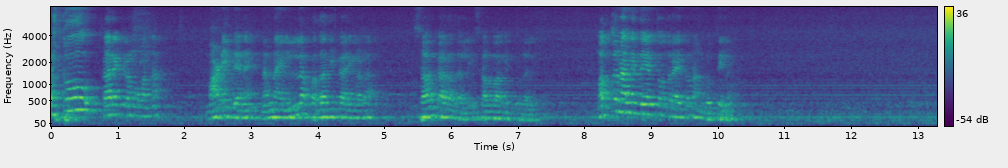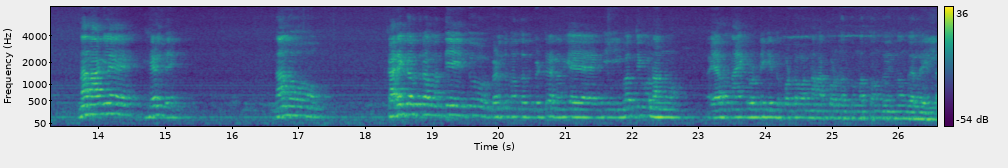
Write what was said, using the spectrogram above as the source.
ಅಷ್ಟೂ ಕಾರ್ಯಕ್ರಮವನ್ನ ಮಾಡಿದ್ದೇನೆ. ನನ್ನ ಎಲ್ಲ ಪದಾಧಿಕಾರಿಗಳ ಸಹಕಾರದಲ್ಲಿ, ಸಹಭಾಗಿತ್ವದಲ್ಲಿ. ಮತ್ತು ನನ್ನಿಂದ ಏನು ತೊಂದರೆ ಆಯಿತು ನನಗೆ ಗೊತ್ತಿಲ್ಲ. ನಾನು ಆಗ್ಲೇ ಹೇಳಿದೆ, ನಾನು ಕಾರ್ಯಕರ್ತರ ಮಧ್ಯೆ ಇದ್ದು ಬೆಳೆದು ಬಂದದ್ದು ಬಿಟ್ಟರೆ ನನಗೆ ಇವತ್ತಿಗೂ ನಾನು ಯಾರೋ ನಾಯಕರೊಟ್ಟಿಗೆ ಇದ್ದು ಫೋಟೋವನ್ನು ಹಾಕೊಂಡದ್ದು ಮತ್ತೊಂದು, ಇನ್ನೊಂದು ಎಲ್ಲ ಇಲ್ಲ.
